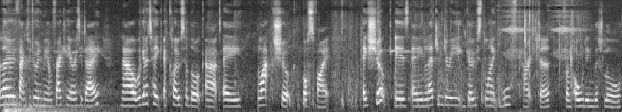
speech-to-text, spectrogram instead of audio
Hello, thanks for joining me on FragHero today. Now we're going to take a closer look at a Black Shuck boss fight. A Shuck is a legendary ghost-like wolf character from Old English lore.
